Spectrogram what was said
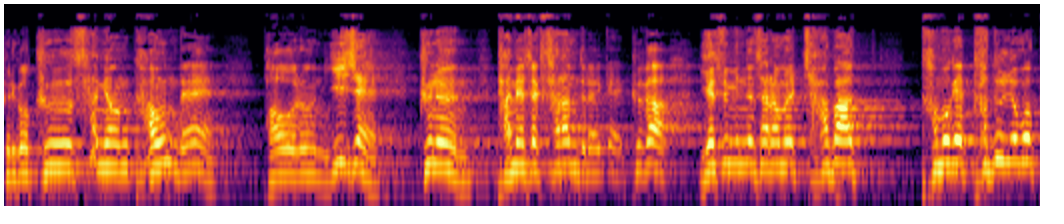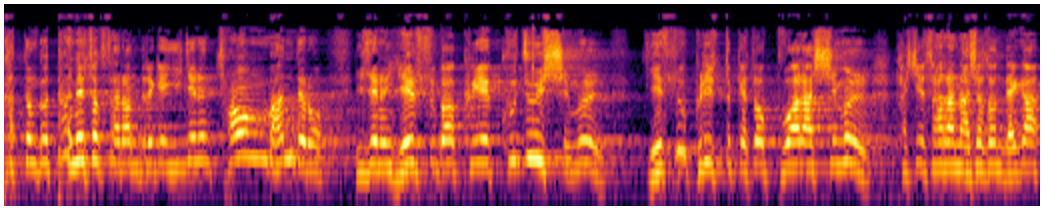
그리고 그 사명 가운데 바울은 이제 그는 담에색 사람들에게 그가 예수 믿는 사람을 잡아 감옥에 가두려고 갔던 그 담에색 사람들에게 이제는 정반대로 이제는 예수가 그의 구주심을 예수 그리스도께서 부활하심을 다시 살아나셔서 내가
